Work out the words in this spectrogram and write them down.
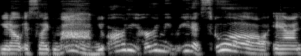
You know, it's like, Mom, you already heard me read at school. And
